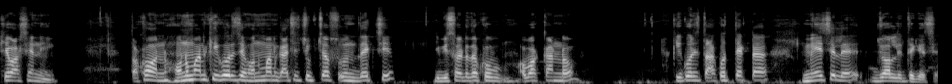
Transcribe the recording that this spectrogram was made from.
কেউ আসেনি। তখন হনুমান কি করেছে? হনুমান গাছে চুপচাপ দেখছে যে বিষয়টা তো খুব অবাক কাণ্ড। কী করেছে? তা করতে একটা মেয়ে ছেলে জল নিতে গেছে।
